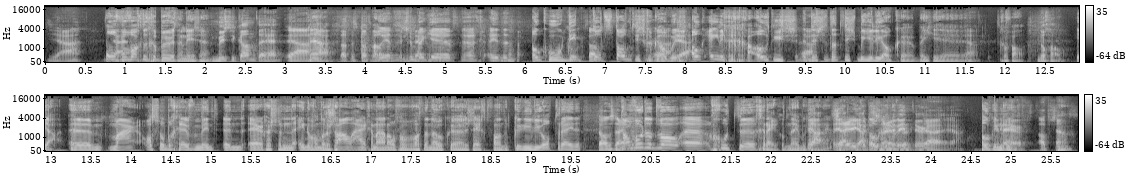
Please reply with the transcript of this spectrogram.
ja, onverwachte gebeurtenissen. Muzikanten, hè? Ja. ja. dat is wat we Oh ja, dat is een beetje... Het, ook hoe dit tot stand is gekomen. Ja. is ook enige chaotisch. Dus dat is bij jullie ook een beetje het geval. Nogal. Ja, um, maar als op een gegeven moment een, ergens een een of andere zaaleigenaar of wat dan ook uh, zegt van kunnen jullie optreden, dan, dan wordt het wel uh, goed uh, geregeld, neem ik ja, aan. Hè? Zeker, ja, ook in de winter. Ja, ja. Ook, ook in de, de herfst. Absoluut.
